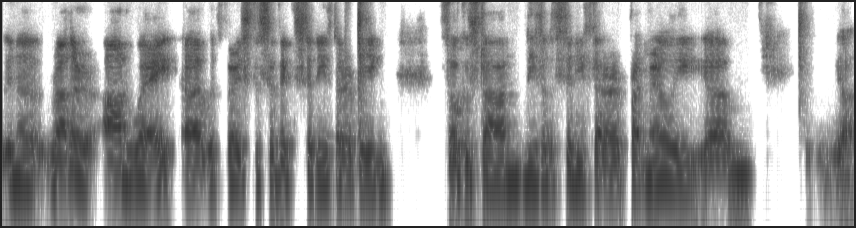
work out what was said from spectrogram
in a rather odd way uh, with very specific cities that are being focused on. These are the cities that are primarily um, yeah,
